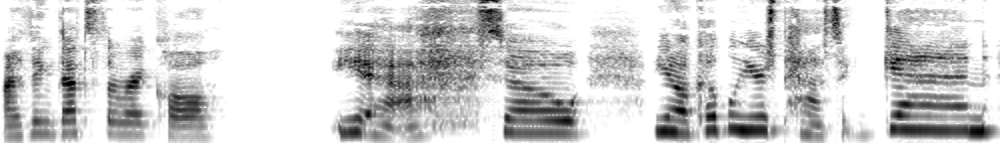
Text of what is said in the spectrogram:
I think that's the right call. Yeah. So, you know, a couple years pass again.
